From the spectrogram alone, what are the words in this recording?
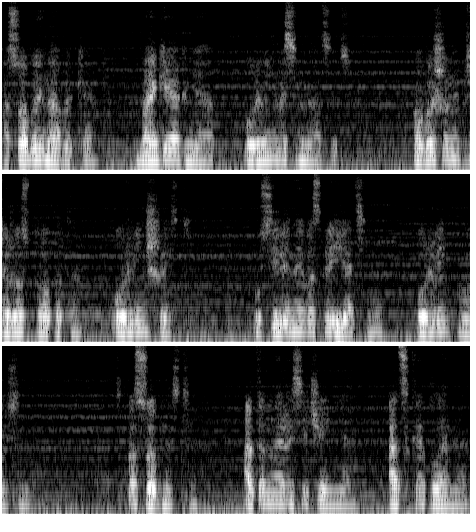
Особые навыки. Магия огня, уровень 18. Повышенный прирост опыта, уровень 6. Усиленное восприятие, уровень 8. Способности. Атомное рассечение, адское пламя.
